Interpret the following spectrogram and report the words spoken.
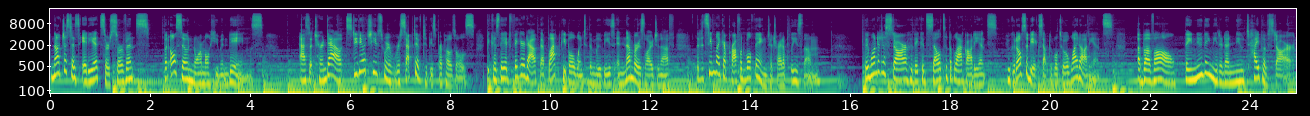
not just as idiots or servants, but also normal human beings. As it turned out, studio chiefs were receptive to these proposals because they had figured out that black people went to the movies in numbers large enough that it seemed like a profitable thing to try to please them. They wanted a star who they could sell to the black audience, who could also be acceptable to a white audience. Above all, they knew they needed a new type of star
